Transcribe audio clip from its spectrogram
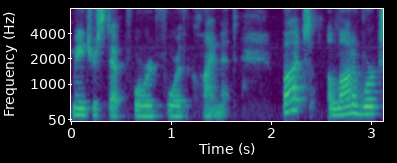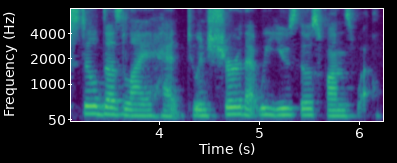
major step forward for the climate. But a lot of work still does lie ahead to ensure that we use those funds well.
